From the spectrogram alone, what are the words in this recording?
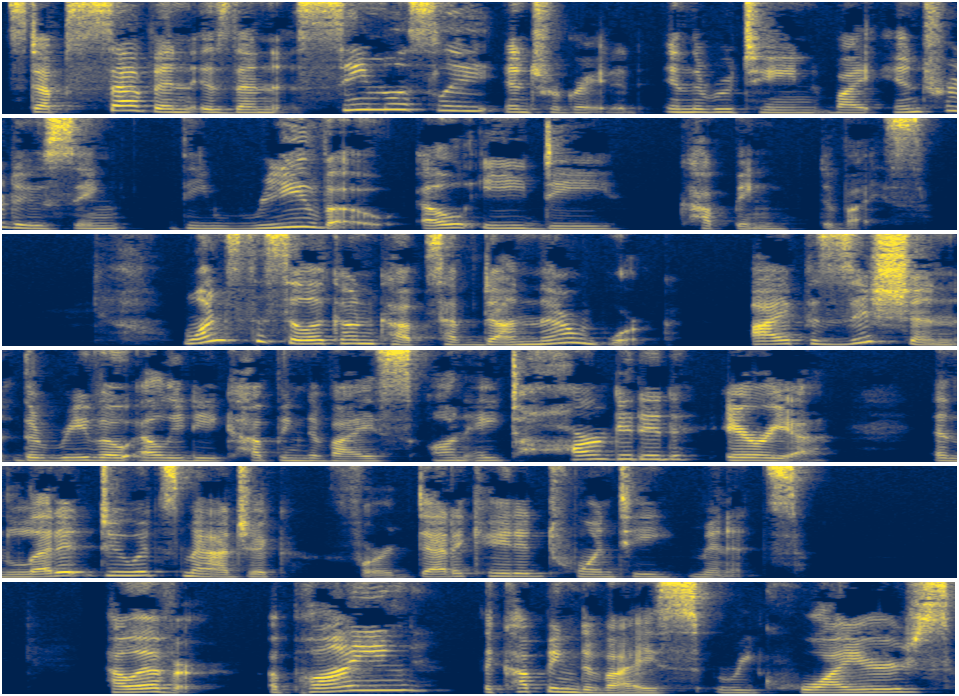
Step seven is then seamlessly integrated in the routine by introducing the Revo LED cupping device. Once the silicone cups have done their work, I position the Revo LED cupping device on a targeted area and let it do its magic for a dedicated 20 minutes. However, applying the cupping device requires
